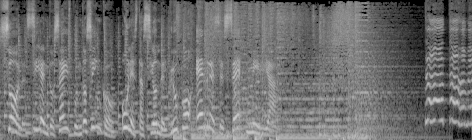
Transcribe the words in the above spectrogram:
Sol 106.5, una estación del grupo RCC Miria. Trátame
